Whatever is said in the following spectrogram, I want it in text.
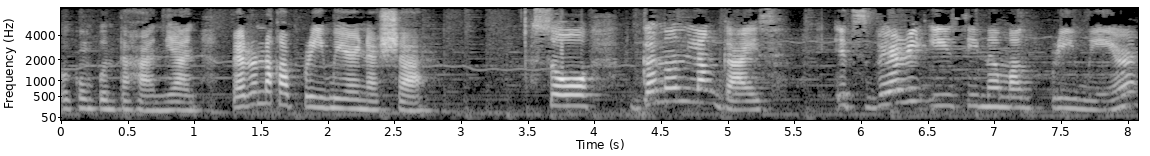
Huwag kong puntahan. Yan. Pero naka-premiere na siya. So, ganun lang guys. It's very easy na mag-premiere.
